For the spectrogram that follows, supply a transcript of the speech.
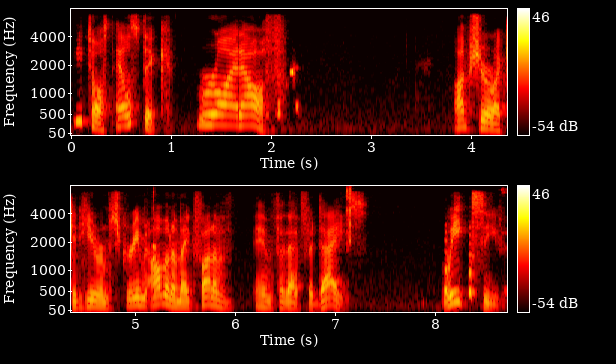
you tossed Elstick right off. I'm sure I could hear him screaming. I'm gonna make fun of him for that for days, weeks even.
